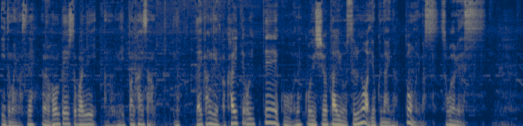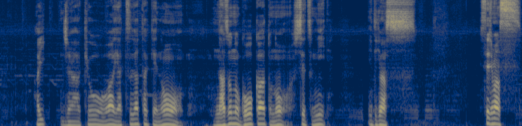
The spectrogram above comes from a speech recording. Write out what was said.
いいと思いますね。だからホームページとかにあの、ね、一般会員さん、ね、大歓迎とか書いておいてこうねこういう塩対応するのは良くないなと思います。そこだけです。はい。じゃあ今日は八ヶ岳の謎のゴーカートの施設に行ってきます。失礼します。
